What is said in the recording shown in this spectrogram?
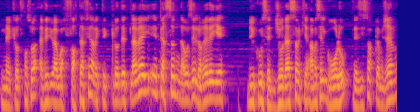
Mais Claude François avait dû avoir fort à faire avec les Claudettes la veille et personne n'a osé le réveiller. Du coup, c'est Joe Dassin qui a ramassé le gros lot, des histoires comme j'aime,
